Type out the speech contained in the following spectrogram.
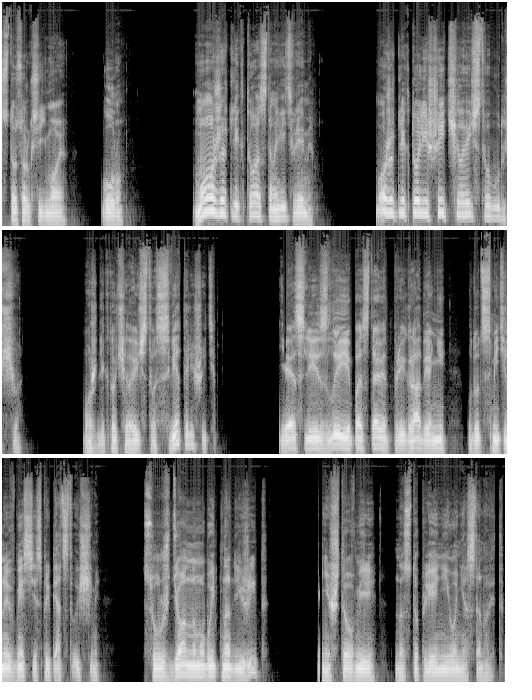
147. Гуру. Может ли кто остановить время? Может ли кто лишить человечества будущего? Может ли кто человечество света лишить? Если злые поставят преграды, они будут сметены вместе с препятствующими. Сужденному быть надлежит, и ничто в мире наступление его не остановит.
